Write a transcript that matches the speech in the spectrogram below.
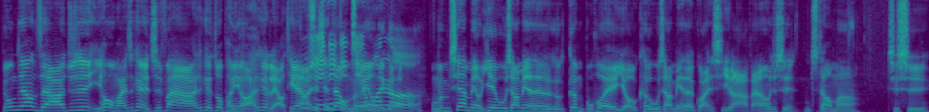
不用这样子啊，就是以后我们还是可以吃饭啊，还是可以做朋友，还是可以聊天啊。而且现在我们没有那个，我们现在没有业务上面的那个，更不会有客户上面的关系啦。反正我就是你知道吗？其实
